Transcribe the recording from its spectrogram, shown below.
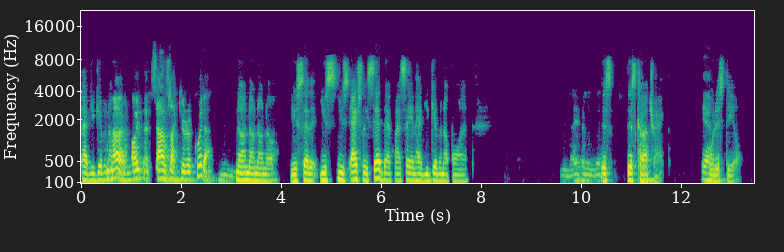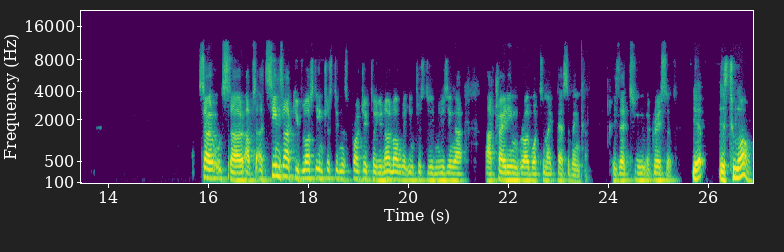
Have you given up? No, on... it sounds like you're a quitter. Mm. No, no, no, no. You said it. You you actually said that by saying, "Have you given up on this this contract yeah. or this deal?" So, so it seems like you've lost interest in this project, or you're no longer interested in using our, our trading robot to make passive income. Is that too aggressive? Yep, it's too long.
